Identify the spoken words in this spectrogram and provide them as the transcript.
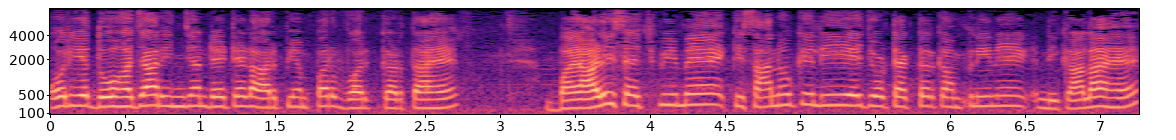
और ये 2000 इंजन रेटेड आरपीएम पर वर्क करता है। बयालीस एच में किसानों के लिए ये जो ट्रैक्टर कंपनी ने निकाला है,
